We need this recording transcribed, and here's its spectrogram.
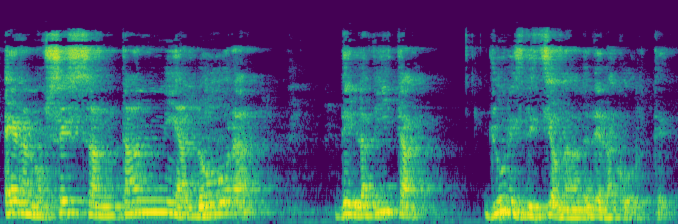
Erano 60 anni allora della vita giurisdizionale della Corte.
